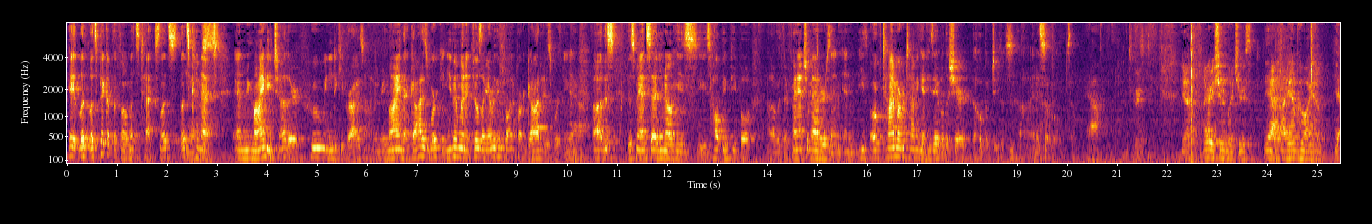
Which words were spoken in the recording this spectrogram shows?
"Hey, let, let's pick up the phone, let's text, let's let's Yes. connect." And remind each other who we need to keep our eyes on and remind that God is working even when it feels like everything's falling apart God is working and uh, this this man said you know he's he's helping people uh, with their financial matters and and he's over time over time again he's able to share the hope of Jesus uh, and it's so cool so yeah That's great. Yeah, I already shared my truth. yeah I am who I am. yeah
